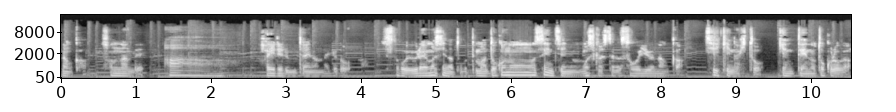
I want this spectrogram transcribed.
なんか、そんなんであ入れるみたいなんだけど、すごい羨ましいなと思って、まあどこの温泉地にももしかしたらそういうなんか、地域の人限定のところが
